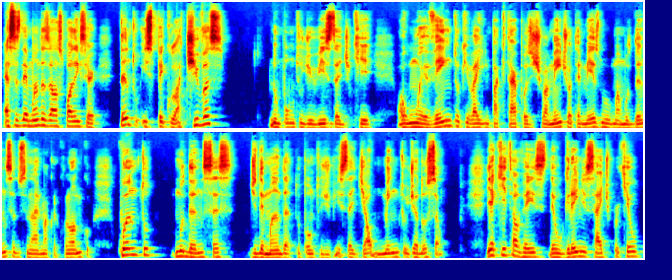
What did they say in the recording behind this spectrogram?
Essas demandas elas podem ser tanto especulativas, do ponto de vista de que algum evento que vai impactar positivamente ou até mesmo uma mudança do cenário macroeconômico, quanto mudanças de demanda do ponto de vista de aumento de adoção. E aqui talvez dê um grande insight porque o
